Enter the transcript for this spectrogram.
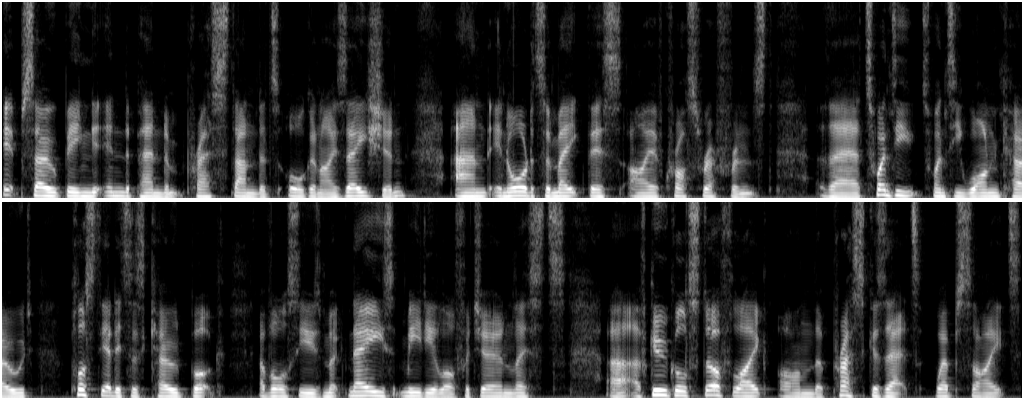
IPSO being the Independent Press Standards Organisation, and in order to make this, I have cross referenced their 2021 code plus the Editor's Code book. I've also used McNae's Media Law for Journalists. Uh, I've Googled stuff like on the Press Gazette website,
